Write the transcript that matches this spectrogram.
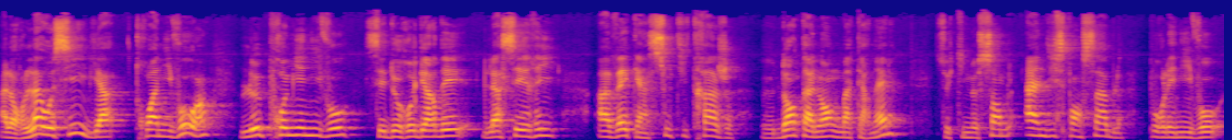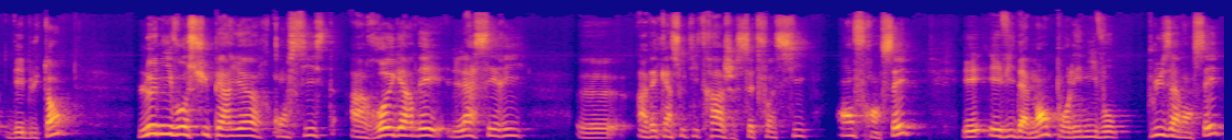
Alors là aussi, il y a trois niveaux. Hein. Le premier niveau, c'est de regarder la série avec un sous-titrage euh, dans ta langue maternelle, ce qui me semble indispensable pour les niveaux débutants. Le niveau supérieur consiste à regarder la série euh, avec un sous-titrage, cette fois-ci en français. Et évidemment, pour les niveaux plus avancés,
